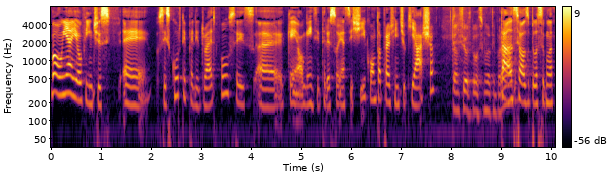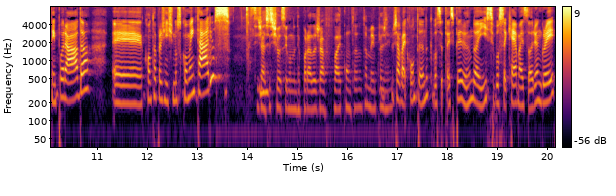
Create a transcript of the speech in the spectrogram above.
Bom, e aí, ouvintes? é, vocês curtem Penny Dreadful? Vocês, é, quem alguém se interessou em assistir, conta pra gente o que acha. Tá ansioso pela segunda temporada? Tá ansioso pela segunda temporada? É, conta pra gente nos comentários. Se já assistiu a segunda temporada, já vai contando também pra gente. Já vai contando o que você tá esperando aí. Se você quer mais Dorian Gray.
